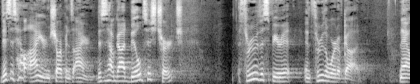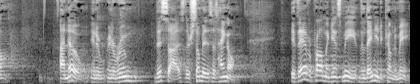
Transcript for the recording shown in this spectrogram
This is how iron sharpens iron. This is how God builds his church through the Spirit and through the Word of God. Now, I know in a, in a room this size, there's somebody that says, hang on. If they have a problem against me, then they need to come to me.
